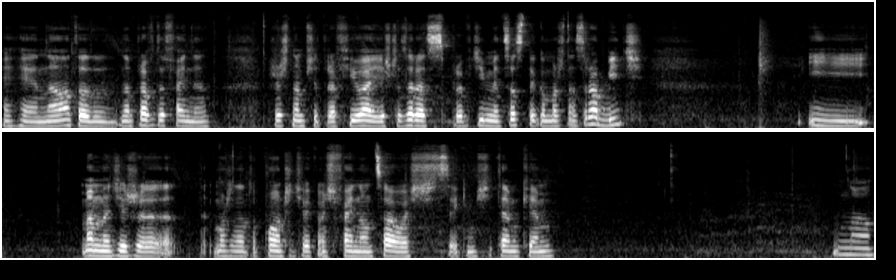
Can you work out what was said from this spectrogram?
Hehe, no to naprawdę fajne rzecz nam się trafiła. Jeszcze zaraz sprawdzimy, co z tego można zrobić. I mam nadzieję, że można to połączyć w jakąś fajną całość z jakimś itemkiem. No.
